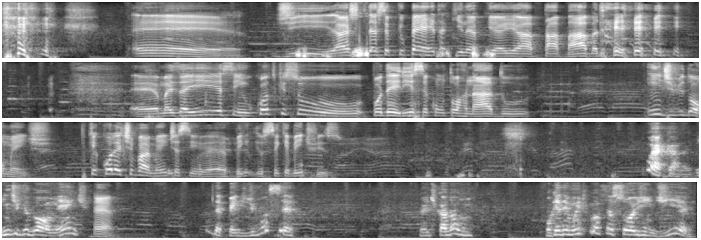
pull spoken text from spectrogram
é. De. Acho que deve ser porque o PR tá aqui, né? Porque aí tá a barba dele. É, mas aí, assim, o quanto que isso poderia ser contornado individualmente? Porque coletivamente, assim, é bem, eu sei que é bem difícil. Ué, cara, individualmente. É. Depende de você. Depende de cada um. Porque tem muito professor hoje em dia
